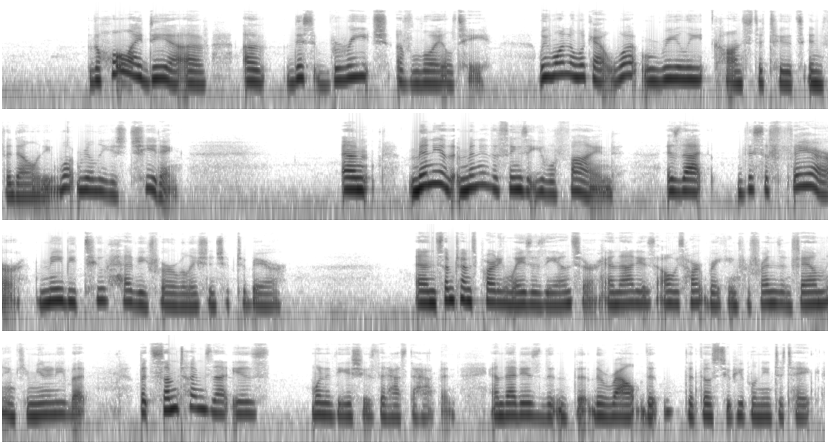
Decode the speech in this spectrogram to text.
the whole idea of, of this breach of loyalty we want to look at what really constitutes infidelity, what really is cheating. And many of the, many of the things that you will find is that this affair may be too heavy for a relationship to bear. And sometimes parting ways is the answer, and that is always heartbreaking for friends and family and community, but but sometimes that is one of the issues that has to happen, and that is the, the, the route that, that those two people need to take.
